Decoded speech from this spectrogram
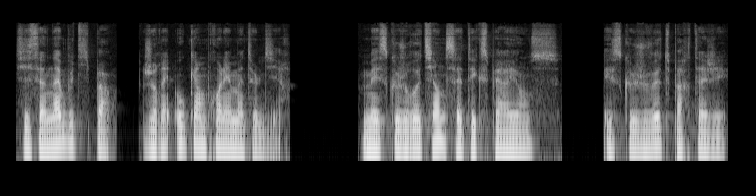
Si ça n'aboutit pas, j'aurai aucun problème à te le dire. Mais ce que je retiens de cette expérience, et ce que je veux te partager,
